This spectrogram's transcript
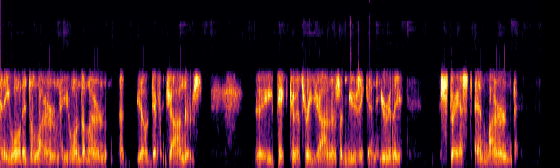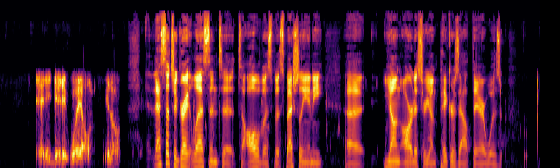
And he wanted to learn. He wanted to learn, uh, you know, different genres. Uh, he picked two or three genres of music, and he really stressed and learned, and he did it well. You know, that's such a great lesson to to all of us, but especially any uh, young artists or young pickers out there was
